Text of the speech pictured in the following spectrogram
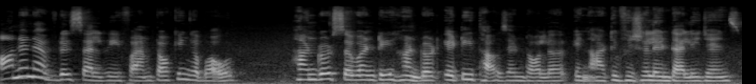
on an average salary, if I am talking about 170 180,000 dollar in artificial intelligence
